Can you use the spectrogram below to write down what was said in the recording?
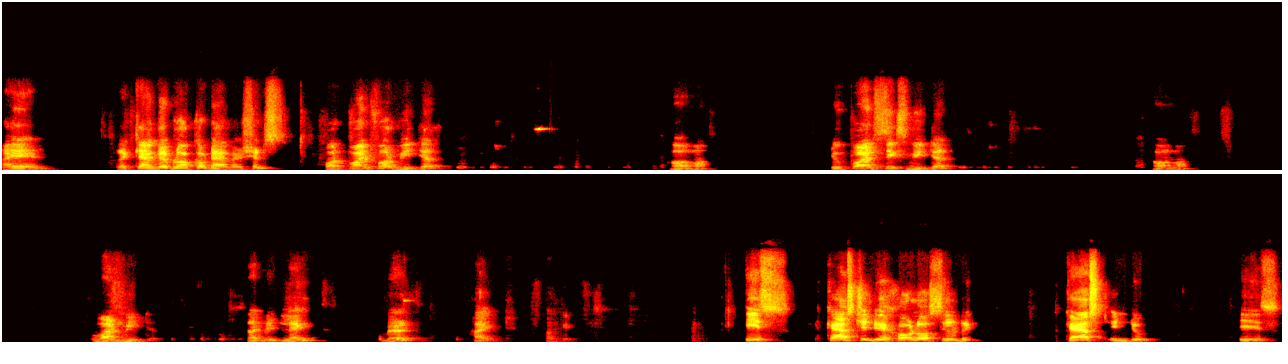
iron rectangular block of dimensions 4.4 meter comma 2.6 meter comma 1 meter. That means length breadth height. Okay is cast into a hollow cylindric cast into is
